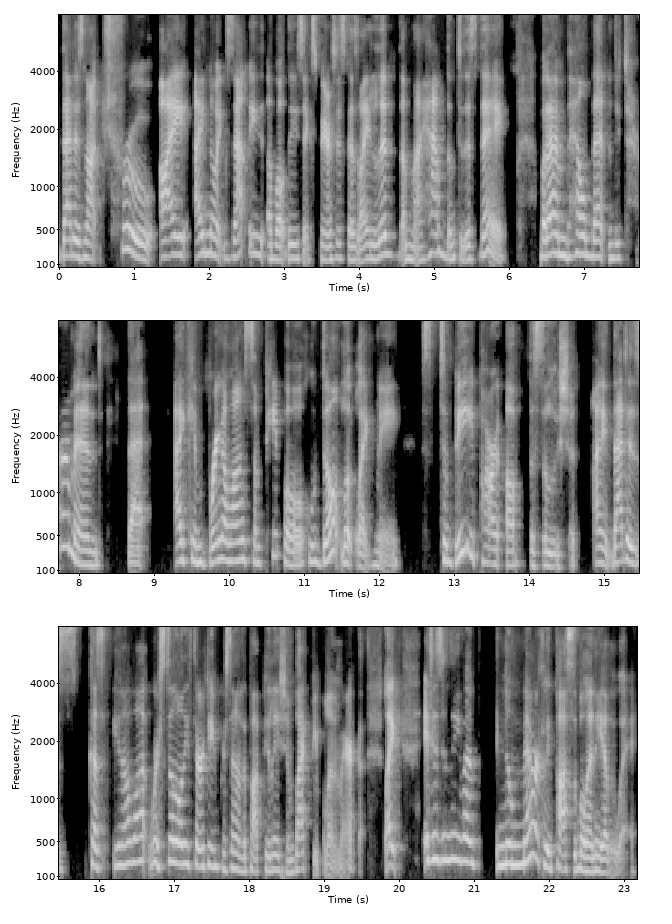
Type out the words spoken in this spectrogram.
that is not true. I I know exactly about these experiences because I live them, I have them to this day. But I'm hell bent and determined that I can bring along some people who don't look like me to be part of the solution. I that is because you know what? We're still only 13% of the population, black people in America. Like it isn't even numerically possible any other way.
